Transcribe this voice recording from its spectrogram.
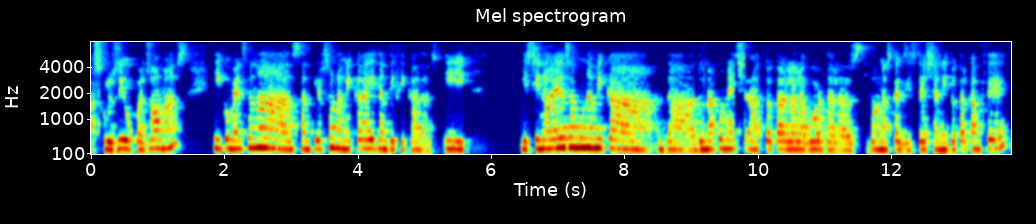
exclusiu pels homes i comencen a sentir-se una mica identificades. I i si no és amb una mica de donar a conèixer tota la labor de les dones que existeixen i tot el que han fet,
